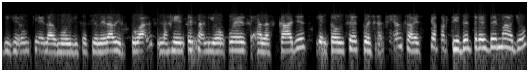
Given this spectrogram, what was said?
dijeron que la movilización era virtual, la gente salió pues a las calles y entonces pues se afianza. Es que a partir del 3 de mayo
